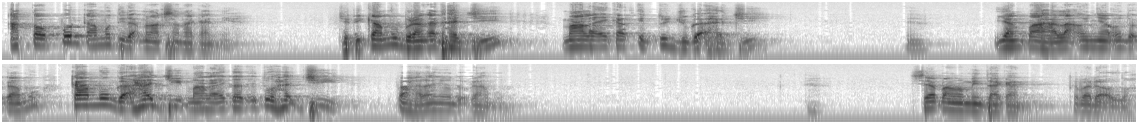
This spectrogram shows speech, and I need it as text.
ataupun kamu tidak melaksanakannya. Jadi kamu berangkat haji, malaikat itu juga haji. Ya. Yang pahalanya untuk kamu, kamu nggak haji, malaikat itu haji, pahalanya untuk kamu. Siapa yang memintakan kepada Allah?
